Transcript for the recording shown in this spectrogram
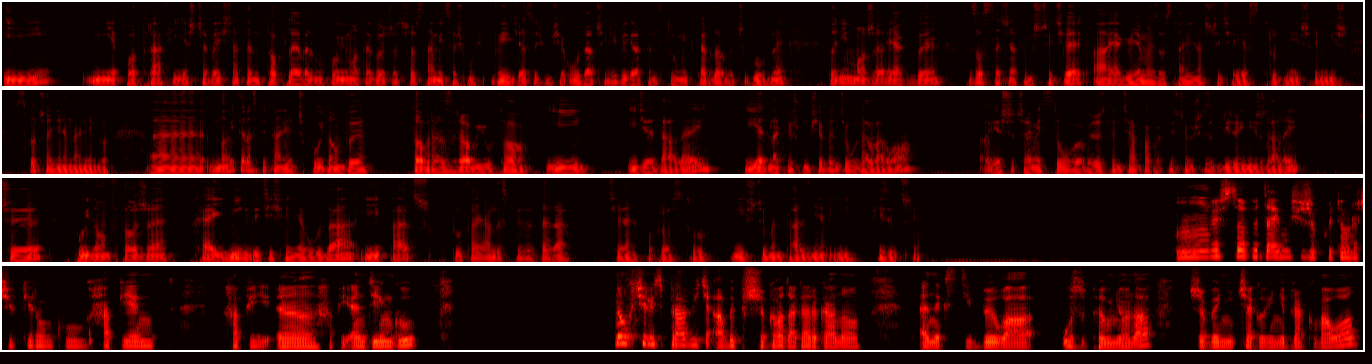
I nie potrafi jeszcze wejść na ten top level, bo pomimo tego, że czasami coś mu wyjdzie, coś mu się uda, czyli wygra ten tytuł midcardowy czy główny, to nie może jakby zostać na tym szczycie, a jak wiemy, zostanie na szczycie jest trudniejsze niż wskoczenie na niego. E, No i teraz pytanie, czy pójdą wy, dobra, zrobił to i idzie dalej, i jednak już mu się będzie udawało. Jeszcze trzeba mieć z tyłu głowy, że ten ciampa faktycznie już jest bliżej niż dalej. Czy pójdą w to, że hej, nigdy ci się nie uda i patrz, tutaj Undisputed Era cię po prostu niszczy mentalnie i fizycznie. Mm, Wiesz co, wydaje mi się, że pójdą raczej w kierunku happy, end, happy, e, happy endingu. No, chcieli sprawić, aby przygoda Gargano w NXT była uzupełniona, żeby niczego jej nie brakowało.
